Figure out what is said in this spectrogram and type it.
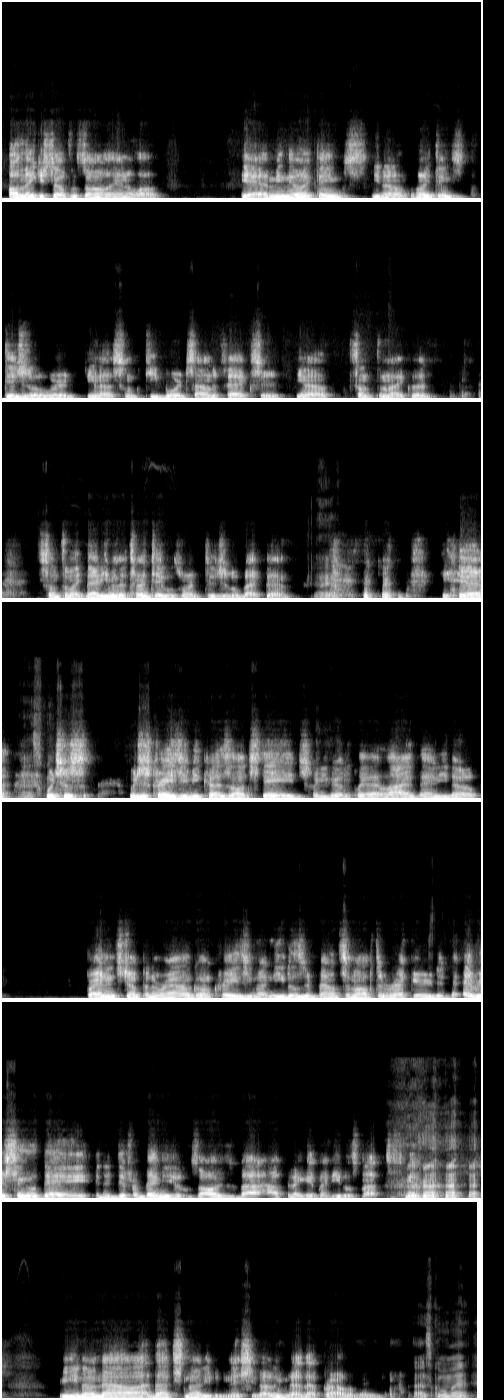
Oh, "Make Yourself" was all analog. Yeah, I mean the only things you know, only things digital were you know some keyboard sound effects or you know something like that, something like that. Even the turntables weren't digital back then. Oh, yeah, yeah, cool. which was which is crazy because on stage when you go to play that live, then you know Brandon's jumping around, going crazy. My needles are bouncing off the record, and every single day in a different venue, it was always about how could I get my needles not you know, now that's not even an issue. I don't even have that problem anymore. That's cool, man.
